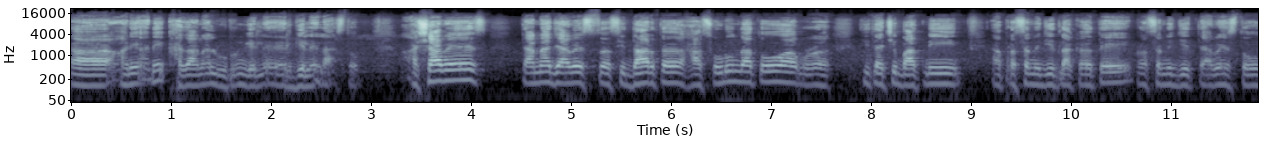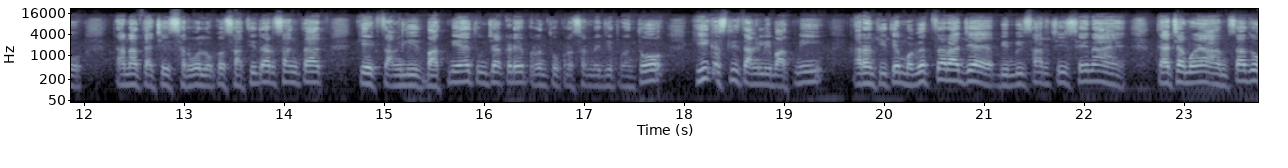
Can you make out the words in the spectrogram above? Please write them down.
आणि अनेक खजाना लुटून गेले गेलेला असतो. अशा वेळेस त्यांना ज्यावेळेस सिद्धार्थ हा सोडून जातो ती त्याची बातमी प्रसन्नजीतला कळते. प्रसन्नजीत त्यावेळेस तो त्यांना त्याचे सर्व लोक साथीदार सांगतात की एक चांगली बातमी आहे तुमच्याकडे परंतु प्रसन्नजीत म्हणतो की ही कसली चांगली बातमी? कारण तिथे मगधचं राज्य आहे बिंबिसारची सेना आहे. त्याच्यामुळे आमचा जो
